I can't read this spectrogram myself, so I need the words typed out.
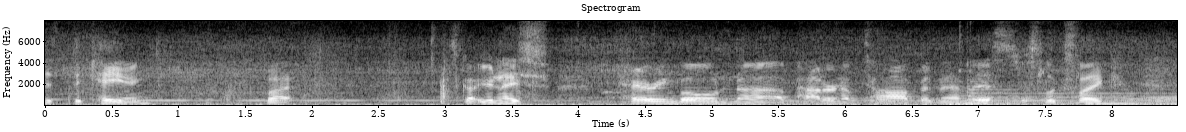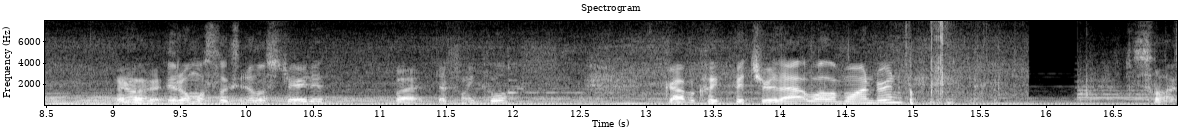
it's decaying but it's got your nice herringbone uh, pattern up top and then this just looks like I don't know it almost looks illustrated but definitely cool. Grab a quick picture of that while I'm wandering. So I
